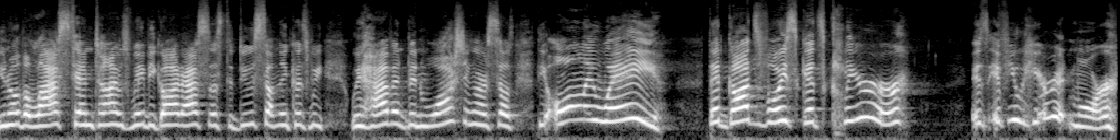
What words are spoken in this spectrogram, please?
You know, the last 10 times maybe God asked us to do something because we, we haven't been washing ourselves. The only way that God's voice gets clearer is if you hear it more.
